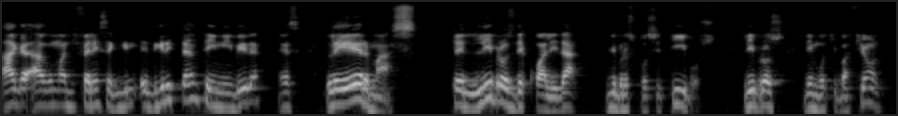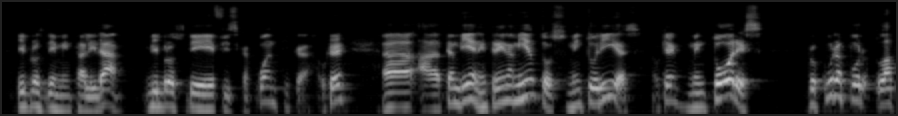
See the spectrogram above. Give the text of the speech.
haga alguma diferença gritante em minha vida é ler mais. Okay? Livros de qualidade, livros positivos, livros de motivação, livros de mentalidade, livros de física quântica, ok? Uh, uh, também treinamentos, mentorias, ok? Mentores. Procura por la,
